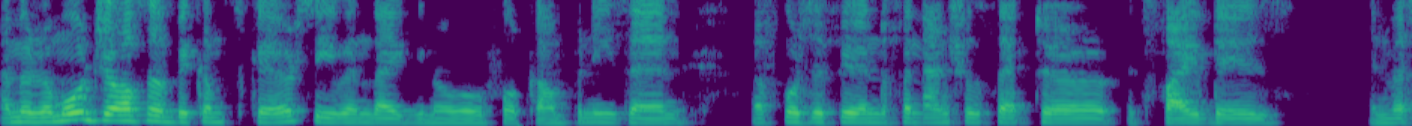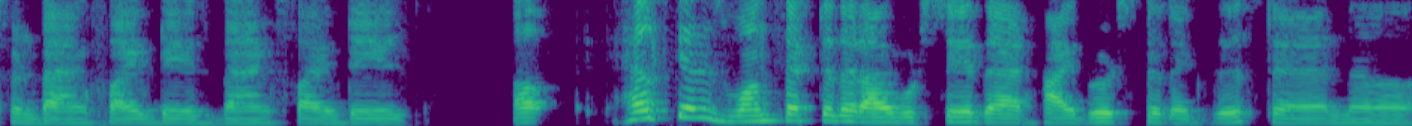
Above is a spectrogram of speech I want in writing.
I mean remote jobs have become scarce even like you know for companies. And of course if you're in the financial sector it's five days investment bank five days banks five days. Uh, healthcare is one sector that I would say that hybrids still exist and uh,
